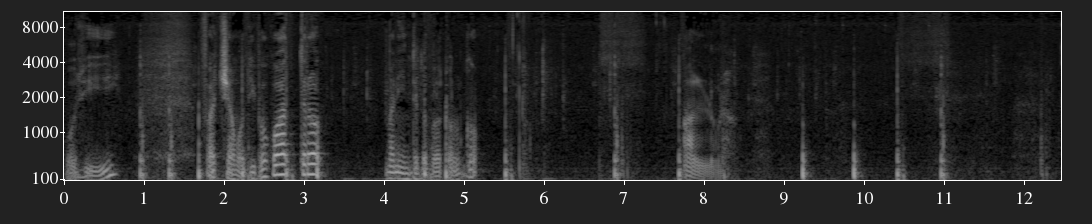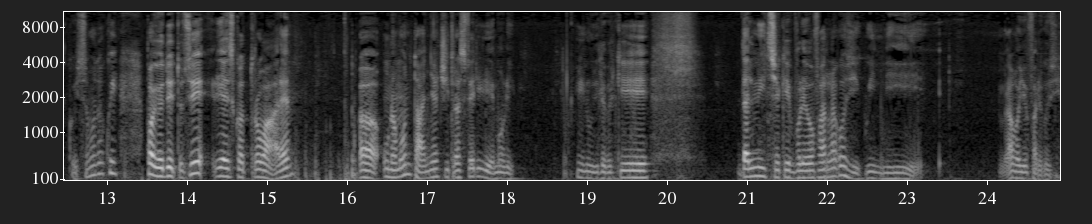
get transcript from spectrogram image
così. Facciamo tipo 4 ma niente dopo lo tolgo. Allora. Questo modo qui. Poi ho detto se riesco a trovare uh, una montagna ci trasferiremo lì. Inutile perché dall'inizio che volevo farla così quindi la voglio fare così.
